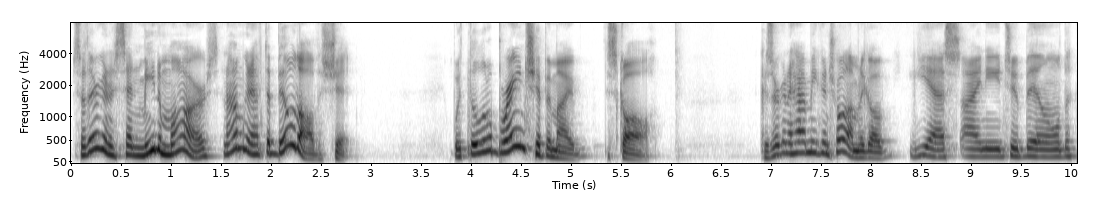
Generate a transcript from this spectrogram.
So they're going to send me to Mars and I'm going to have to build all the shit with the little brain chip in my skull. Cuz they're going to have me control. I'm going to go, "Yes, I need to build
